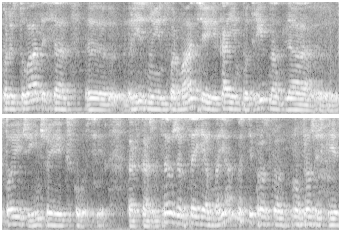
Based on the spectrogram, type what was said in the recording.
користуватися е, різною інформацією, яка їм потрібна для е, тої чи іншої екскурсії. Так скажемо, це вже все є в наявності, просто ну трошечки є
